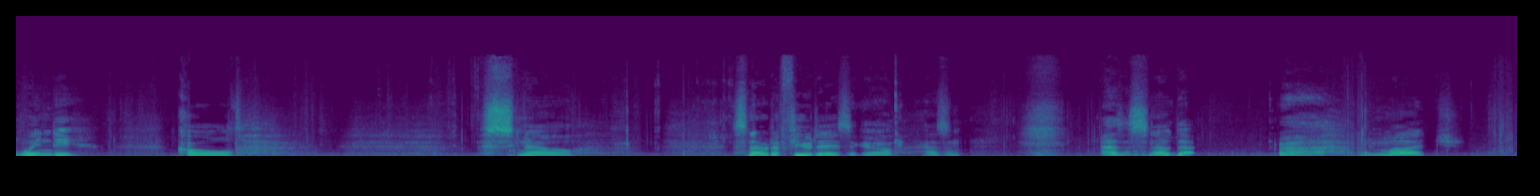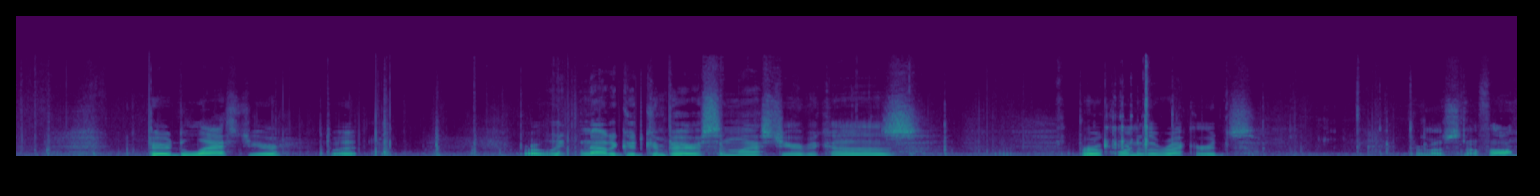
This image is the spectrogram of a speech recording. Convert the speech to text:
Windy, cold, snow. Snowed a few days ago. Hasn't hasn't snowed that uh, much compared to last year, but probably not a good comparison last year because broke one of the records for most snowfall.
